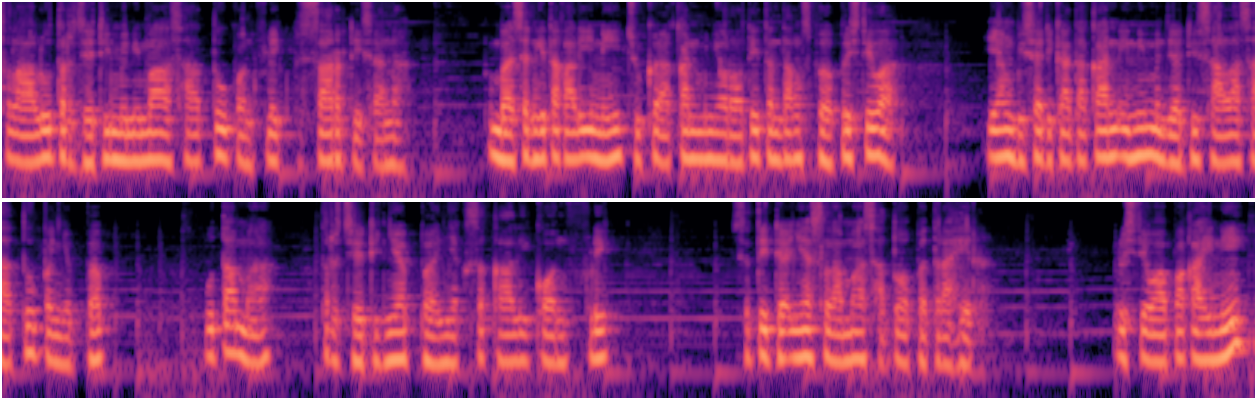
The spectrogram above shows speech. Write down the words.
selalu terjadi minimal satu konflik besar di sana. Pembahasan kita kali ini juga akan menyoroti tentang sebuah peristiwa yang bisa dikatakan ini menjadi salah satu penyebab utama terjadinya banyak sekali konflik setidaknya selama satu abad terakhir. Peristiwa apakah ini?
